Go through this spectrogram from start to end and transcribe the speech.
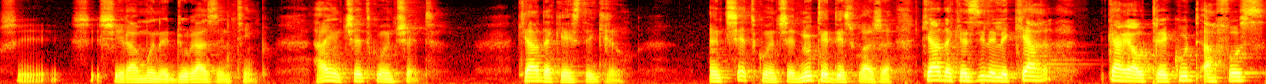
și, și, și rămâne, durează în timp. Hai încet cu încet, chiar dacă este greu. Încet cu încet, nu te descuraja. Chiar dacă zilele chiar care au trecut a fost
